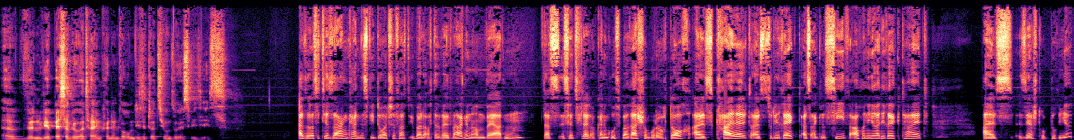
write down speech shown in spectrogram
äh, würden wir besser beurteilen können, warum die Situation so ist, wie sie ist. Also was ich dir sagen kann, ist, wie Deutsche fast überall auf der Welt wahrgenommen werden. Das ist jetzt vielleicht auch keine große Überraschung oder auch doch als kalt, als zu direkt, als aggressiv, auch in ihrer Direktheit als sehr strukturiert,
